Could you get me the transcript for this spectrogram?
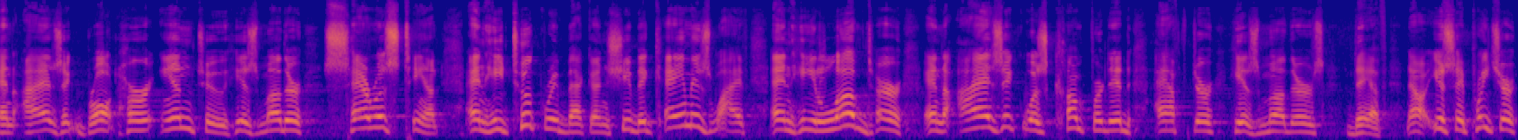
And Isaac brought her into his mother Sarah's tent. And he took Rebekah, and she became his wife, and he loved her. And Isaac was comforted after his mother's death. Now, you say, Preacher,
